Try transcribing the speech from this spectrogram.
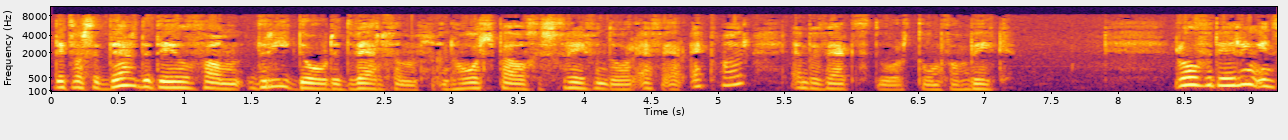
Dit was het derde deel van Drie Dode Dwergen, een hoorspel geschreven door F.R. Ekmar en bewerkt door Tom van Beek. Rolverdeling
